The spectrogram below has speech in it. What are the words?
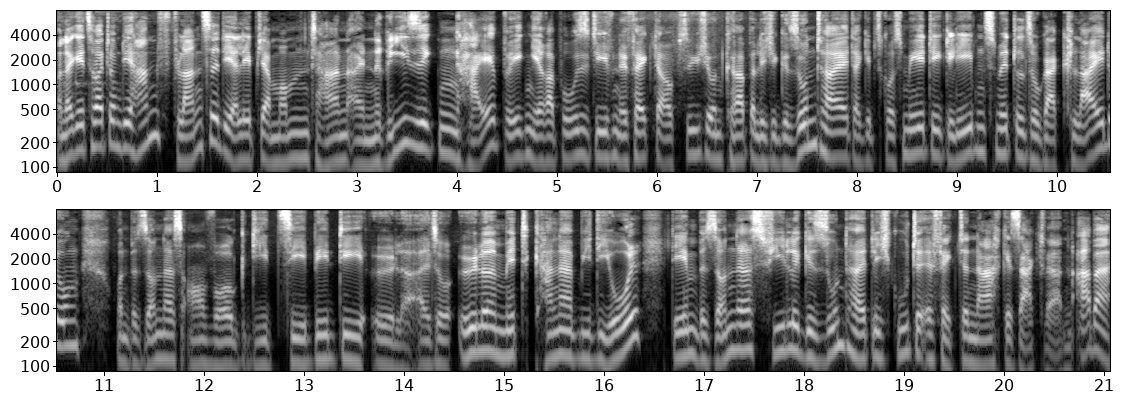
Und da geht es heute um die Hanfpflanze. Die erlebt ja momentan einen riesigen Hype wegen ihrer positiven Effekte auf Psyche und körperliche Gesundheit. Da gibt es Kosmetik, Lebensmittel, sogar Kleidung und besonders en vogue die CBD-Öle, also Öle mit Cannabidiol, dem besonders viele gesundheitlich gute Effekte nachgesagt werden. Aber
